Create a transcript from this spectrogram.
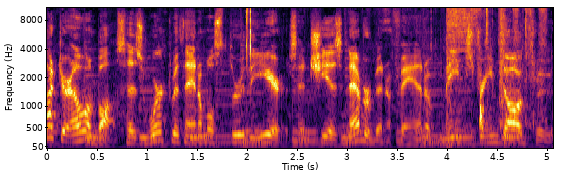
Dr. Elenbaas has worked with animals through the years, and she has never been a fan of mainstream dog food.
